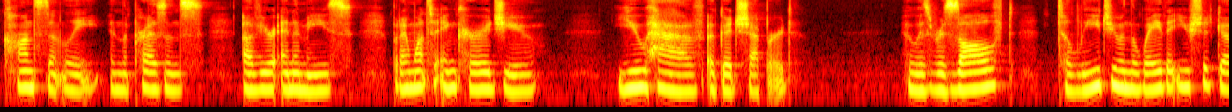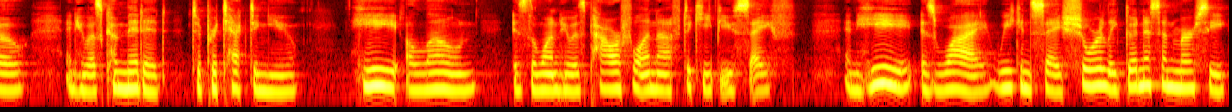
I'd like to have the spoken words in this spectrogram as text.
constantly in the presence of your enemies. But I want to encourage you you have a good shepherd who is resolved to lead you in the way that you should go and who is committed to protecting you. He alone is the one who is powerful enough to keep you safe. And he is why we can say, Surely goodness and mercy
